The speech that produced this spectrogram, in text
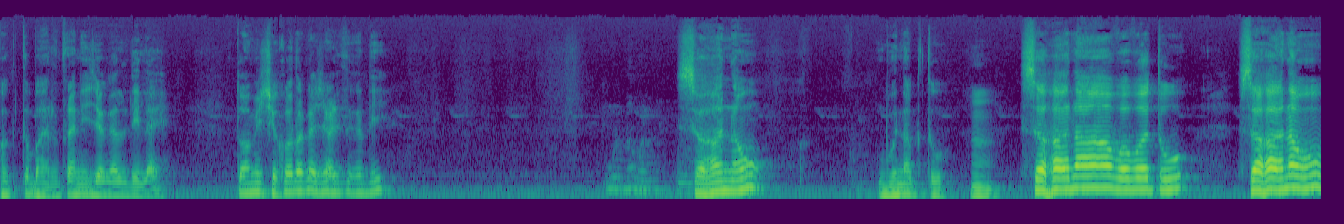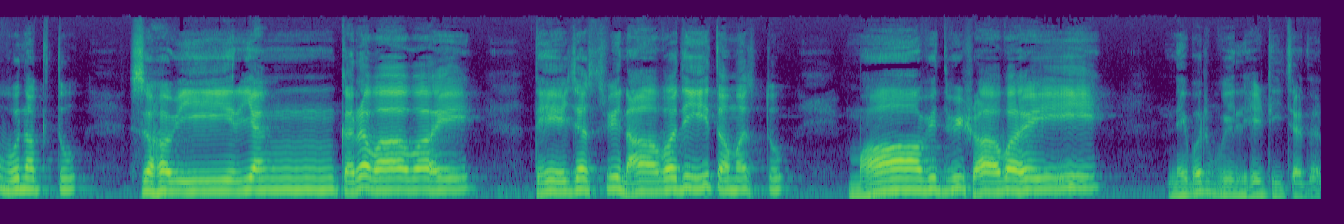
फक्त भारताने जगाला दिला आहे तो आम्ही शिकवला का शाळेत कधी? सहनव भुनकतू. सहनावतु सहनौ भुनक्तु. सहवीर्यङ्करवावहै तेजस्विनावधीतमस्तु. मा विद्विषावहै never will hate each other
